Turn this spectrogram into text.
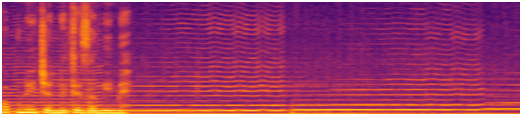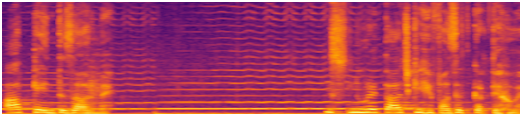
अपनी जन्नत जमी में, आपके इंतज़ार में, इस नूरे ताज की हिफाजत करते हुए।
